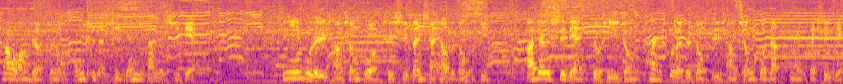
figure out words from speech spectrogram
眺望着这种充实的时间一般的视点。轻音部的日常生活是十分闪耀的东西。而这个试点就是一种看出了这种日常生活的美的试点。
